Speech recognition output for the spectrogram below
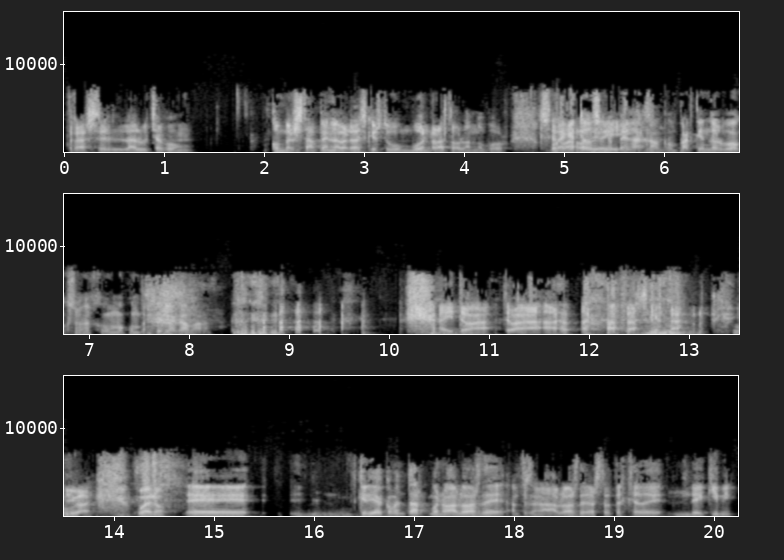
tras el- la lucha con, con Verstappen, la verdad es que estuvo un buen rato hablando por, por Será la que se y- pega, ¿no? Compartiendo el box no es como compartir la cámara. Ahí te van a, te van a, a- zascar. Bueno, eh, quería comentar, bueno, hablabas de, antes de nada, hablabas de la estrategia de, de Kimi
